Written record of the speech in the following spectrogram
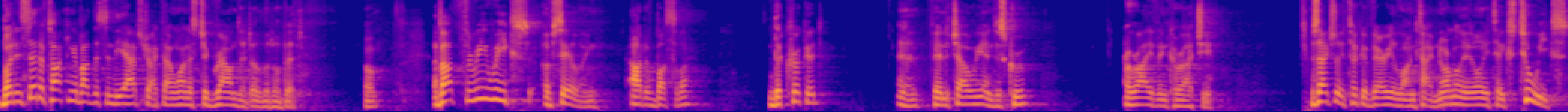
But instead of talking about this in the abstract, I want us to ground it a little bit. So, about three weeks of sailing out of Basra, the Crooked, uh, Felichawi and his crew, arrive in Karachi. This actually took a very long time. Normally, it only takes two weeks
